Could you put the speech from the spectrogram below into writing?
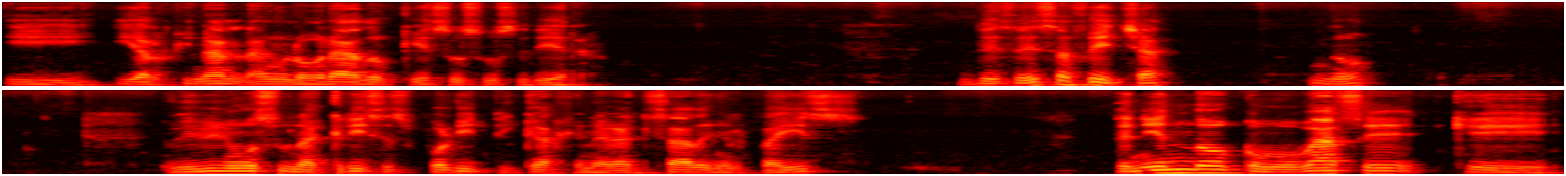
y, y al final han logrado que eso sucediera. Desde esa fecha, ¿no? vivimos una crisis política generalizada en el país, teniendo como base que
